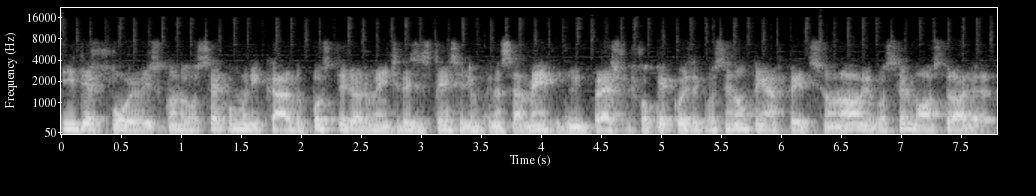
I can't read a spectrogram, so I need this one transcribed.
e depois, quando você é comunicado posteriormente da existência de um financiamento, de um empréstimo, de qualquer coisa que você não tenha feito seu nome, você mostra, olha,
